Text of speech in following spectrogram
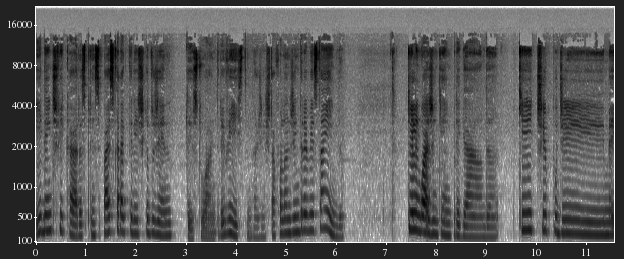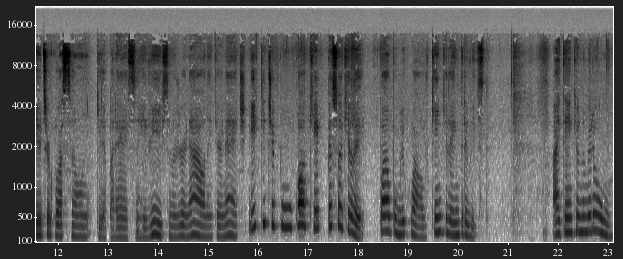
identificar as principais características do gênero textual entrevista. Então, a gente está falando de entrevista ainda. Que linguagem que é empregada, que tipo de meio de circulação que ele aparece na revista, no jornal, na internet e que tipo, qual que pessoa que lê, qual é o público-alvo, quem que lê a entrevista. Aí tem aqui o número 1, um.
